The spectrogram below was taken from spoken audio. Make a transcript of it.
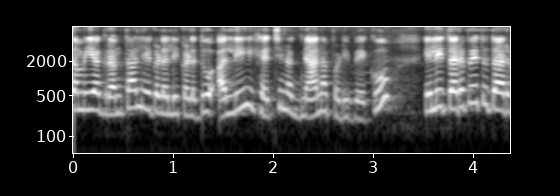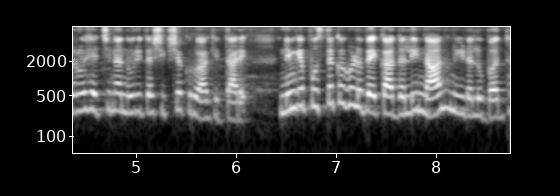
ಸಮಯ ಗ್ರಂಥಾಲಯಗಳಲ್ಲಿ ಕಳೆದು ಅಲ್ಲಿ ಹೆಚ್ಚಿನ ಜ್ಞಾನ ಪಡಿಬೇಕು. ಇಲ್ಲಿ ತರಬೇತುದಾರರು ಹೆಚ್ಚಿನ ನುರಿತ ಶಿಕ್ಷಕರು ಆಗಿದ್ದಾರೆ. ನಿಮಗೆ ಪುಸ್ತಕಗಳು ಬೇಕಾದಲ್ಲಿ ನಾನು ನೀಡಲು ಬದ್ಧ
